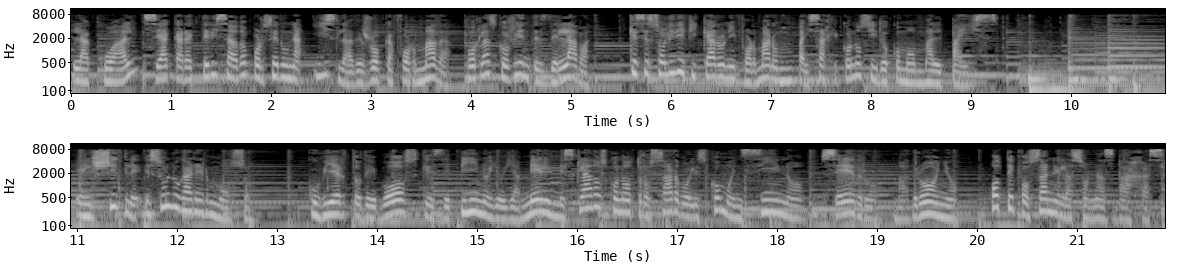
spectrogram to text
la cual se ha caracterizado por ser una isla de roca formada por las corrientes de lava que se solidificaron y formaron un paisaje conocido como Malpaís. El Xitle es un lugar hermoso, cubierto de bosques de pino y oyamel mezclados con otros árboles como encino, cedro, madroño o tepozán en las zonas bajas.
